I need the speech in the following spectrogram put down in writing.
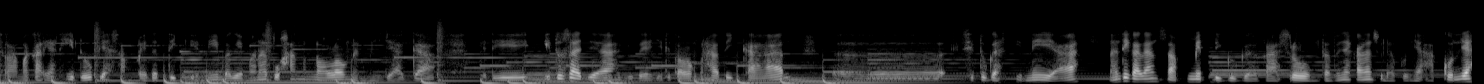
selama kalian hidup ya sampai detik ini bagaimana Tuhan menolong dan menjaga. Jadi itu saja gitu ya. Jadi tolong perhatikan eh, si tugas ini ya. Nanti kalian submit di Google Classroom. Tentunya kalian sudah punya akun ya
